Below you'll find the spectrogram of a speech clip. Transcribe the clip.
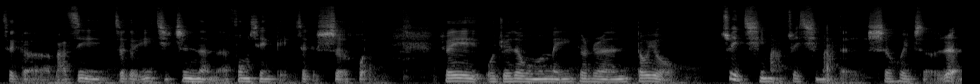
这个，把自己这个一己之能呢奉献给这个社会。所以，我觉得我们每一个人都有最起码、最起码的社会责任。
